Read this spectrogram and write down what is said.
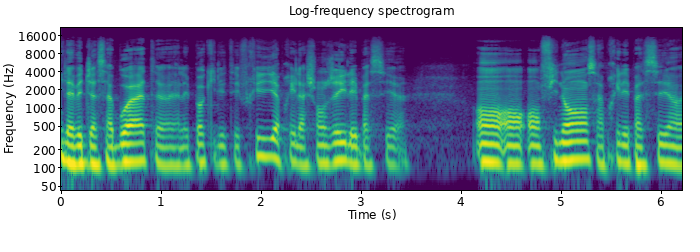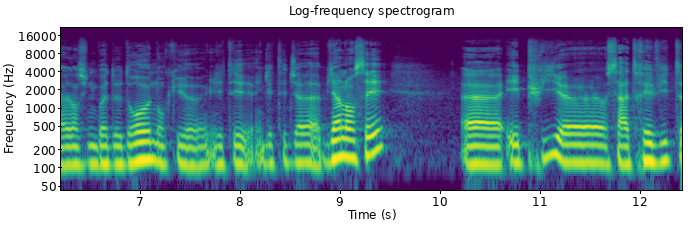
Il avait déjà sa boîte. À l'époque, il était free. Après, il a changé. Il est passé en, finance. Après, il est passé dans une boîte de drones. Donc, il, était, il était déjà bien lancé. et puis, ça a très vite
